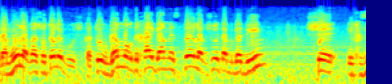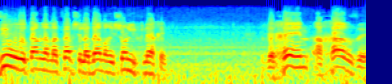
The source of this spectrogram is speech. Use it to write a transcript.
גם הוא לבש אותו לבוש. כתוב גם מרדכי, גם אסתר לבשו את הבגדים שהחזירו אותם למצב של אדם הראשון לפני החטא. וכן אחר זה,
